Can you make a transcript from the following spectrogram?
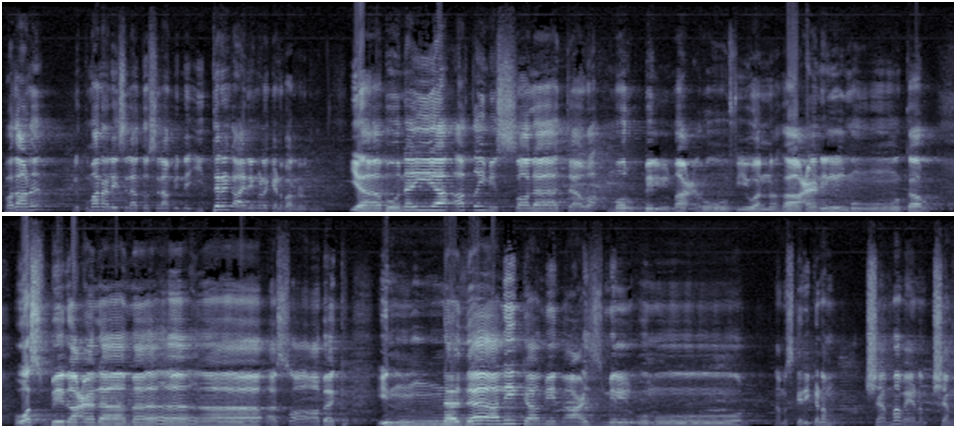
അപ്പോൾ അതാണ് ലുക്മാൻ അലൈഹി സ്വലാത്തു വസ്സലാം പിന്നെ ഇത്തരം കാര്യങ്ങളൊക്കെയാണ് പറഞ്ഞു കൊടുക്കുന്നത് يا بني أقم الصلاة وأمر بالمعروف وانهى عن المنكر واصبر على ما أصابك إن ذلك من عزم الأمور നമസ്കരിക്കണം ക്ഷമ വേണം ക്ഷമ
